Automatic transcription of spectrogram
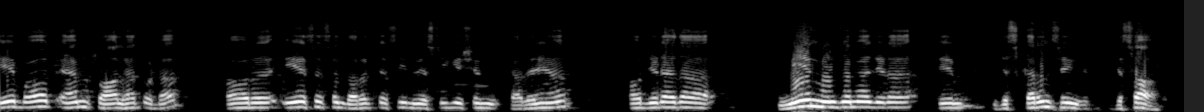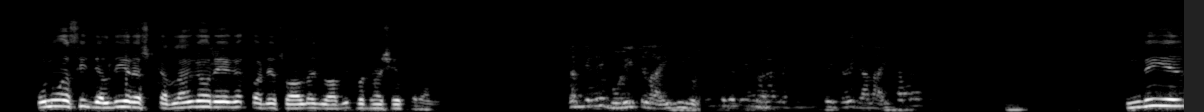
ਇਹ ਬਹੁਤ ਅਹਿਮ ਸਵਾਲ ਹੈ ਤੁਹਾਡਾ ਔਰ ਇਸ ਸੰਦਰਭ 'ਚ ਅਸੀਂ ਇਨਵੈਸਟੀਗੇਸ਼ਨ ਕਰ ਰਹੇ ਹਾਂ ਔਰ ਜਿਹੜਾ ਇਹਦਾ ਮੇਨ ਮੁਲਜ਼ਮ ਹੈ ਜਿਹੜਾ ਇਹ ਜਸਕਰਨ ਸਿੰਘ ਜੱਸਾ ਉਹਨੂੰ ਅਸੀਂ ਜਲਦੀ ਅਰੈਸਟ ਕਰ ਲਾਂਗੇ ਔਰ ਇਹ ਤੁਹਾਡੇ ਸਵਾਲ ਦਾ ਜਵਾਬ ਵੀ ਤੁਹਾਡੇ ਨਾਲ ਸ਼ੇਅਰ ਕਰਾਂਗੇ। ਸਰ ਜਿਹਨੇ ਗੋਲੀ ਚਲਾਈ ਸੀ ਉਹਦੀ ਸੋਡੇ ਕੋਈ ਮਗਰ ਲੱਗੀ ਸੀ ਕੋਈ ਇਦਾਂ ਦੀ ਗੱਲ ਆਈ ਸਾਹਮਣੇ? ਨਹੀਂ ਇਹ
